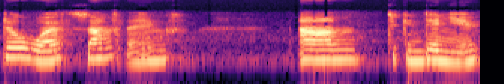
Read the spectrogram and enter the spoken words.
still worth some things, um, to continue.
